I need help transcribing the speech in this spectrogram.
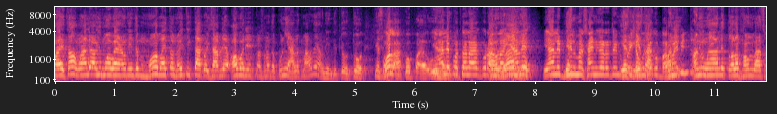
भए त उहाँले अघि म भए आउँदैन थियो म भए त नैतिकताको हिसाबले अब रेड क्रसमा त कुनै हालतमा आउँदै आउँदैन थियो त्यो त्यो त्यसको यहाँले पत्ता लागेको कुरा होला। यहाँले यहाँले बिलमा साइन गरेर चाहिँ पैसा बुझेको भरमै अनि- पनि अनि उहाँले तलब खुवाउनु भएको छ।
